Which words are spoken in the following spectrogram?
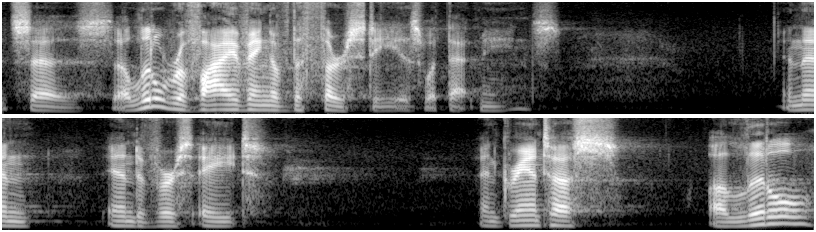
it says. A little reviving of the thirsty is what that means. And then, end of verse 8 and grant us a little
